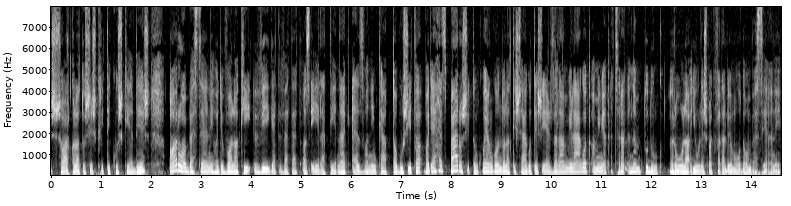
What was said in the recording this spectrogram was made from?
sarkalatos és kritikus kérdés. Arról beszélni, hogy valaki véget vetett az életének, ez van inkább tabusítva, vagy ehhez párosítunk olyan gondolatiságot és érzelemvilágot, ami miatt egyszerűen nem tudunk róla jól és megfelelő módon beszélni.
